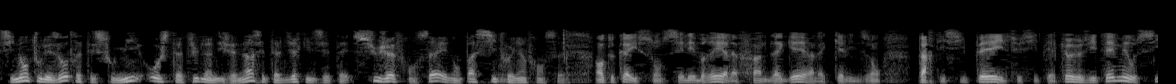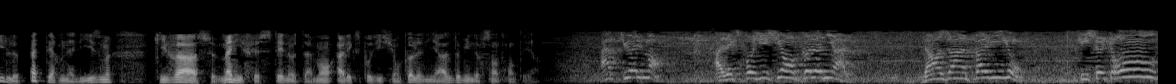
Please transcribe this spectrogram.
Sinon, tous les autres étaient soumis au statut de l'indigénat, c'est-à-dire qu'ils étaient sujets français et non pas citoyens français. En tout cas, ils sont célébrés à la fin de la guerre à laquelle ils ont participé. Ils suscitent la curiosité, mais aussi le paternalisme qui va se manifester notamment à l'exposition coloniale de 1931. Actuellement, à l'exposition coloniale, dans un pavillon qui se trouve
